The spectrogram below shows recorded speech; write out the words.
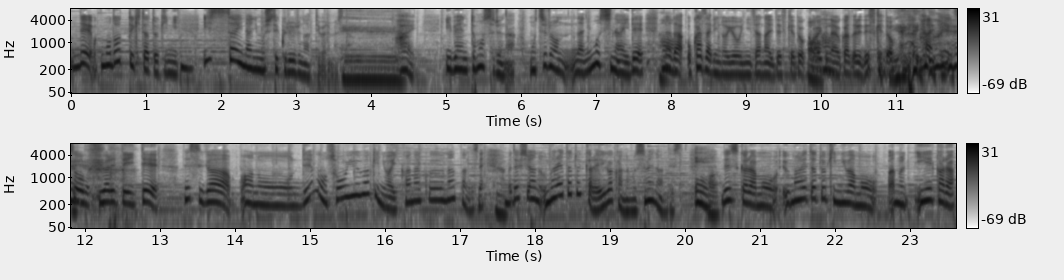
で戻ってきた時にん。一切何もしてくれるなって言われました。はい、イベントもするな。もちろん何もしないでただお飾りのようにじゃないですけど可愛くないお飾りですけど、はい、そう言われていて。ですがあのでもそういうわけにはいかなくなったんですね、うん。私はあの生まれた時から映画館の娘なんです。ええ。はいですからもう生まれた時にはもうあの家から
